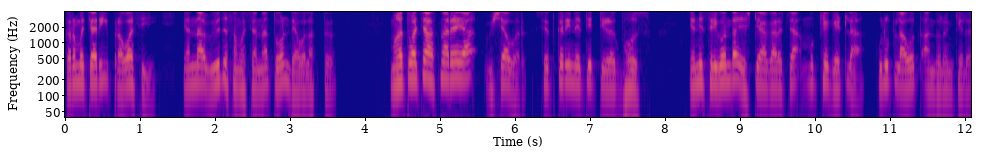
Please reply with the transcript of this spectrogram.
कर्मचारी प्रवासी यांना विविध समस्यांना तोंड द्यावं लागतं. महत्त्वाच्या असणाऱ्या या विषयावर शेतकरी नेते टिळक भोस यांनी श्रीगोंदा एस टी आगाराच्या मुख्य गेटला कुलूप लावत आंदोलन केलं.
